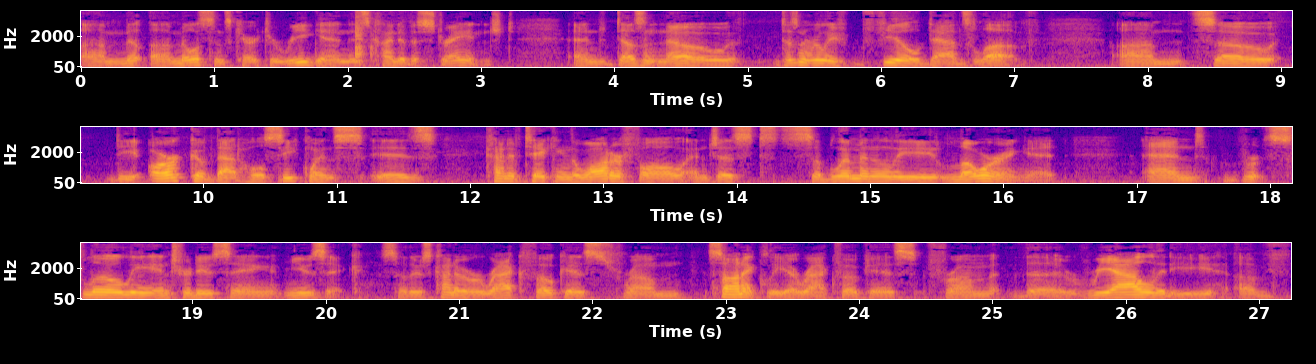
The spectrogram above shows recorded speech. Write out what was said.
um, Mil- uh, Millicent's character Regan is kind of estranged and doesn't know, doesn't really feel dad's love. Um, so the arc of that whole sequence is kind of taking the waterfall and just subliminally lowering it and br- slowly introducing music. So there's kind of a rack focus from sonically a rack focus from the reality of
